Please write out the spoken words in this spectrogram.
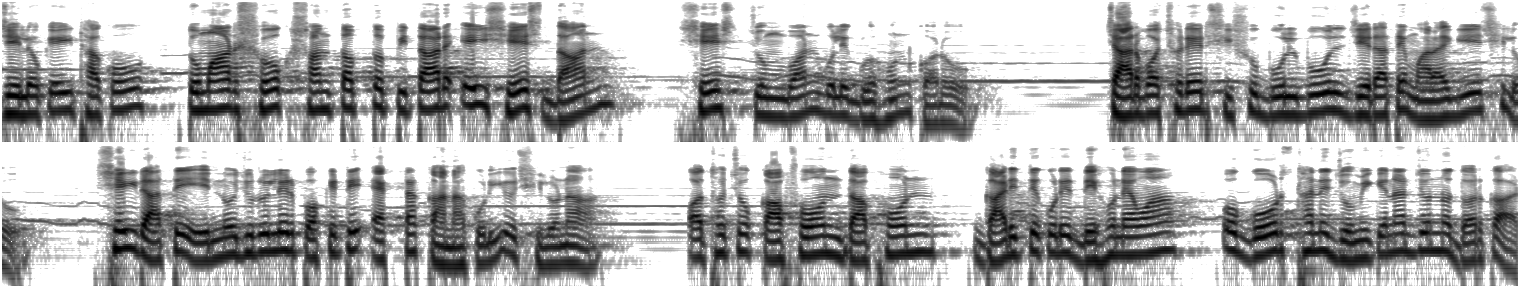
যে লোকেই থাকো, তোমার শোক সন্তপ্ত পিতার এই শেষ দান শেষ চুম্বন বলে গ্রহণ করো। চার বছরের শিশু বুলবুল যে রাতে মারা গিয়েছিল, সেই রাতে নজরুলের পকেটে একটা কানাকড়িও ছিল না। অথচ কাফন, দাফন, গাড়িতে করে দেহ নেওয়া ও গোর স্থানে জমি কেনার জন্য দরকার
